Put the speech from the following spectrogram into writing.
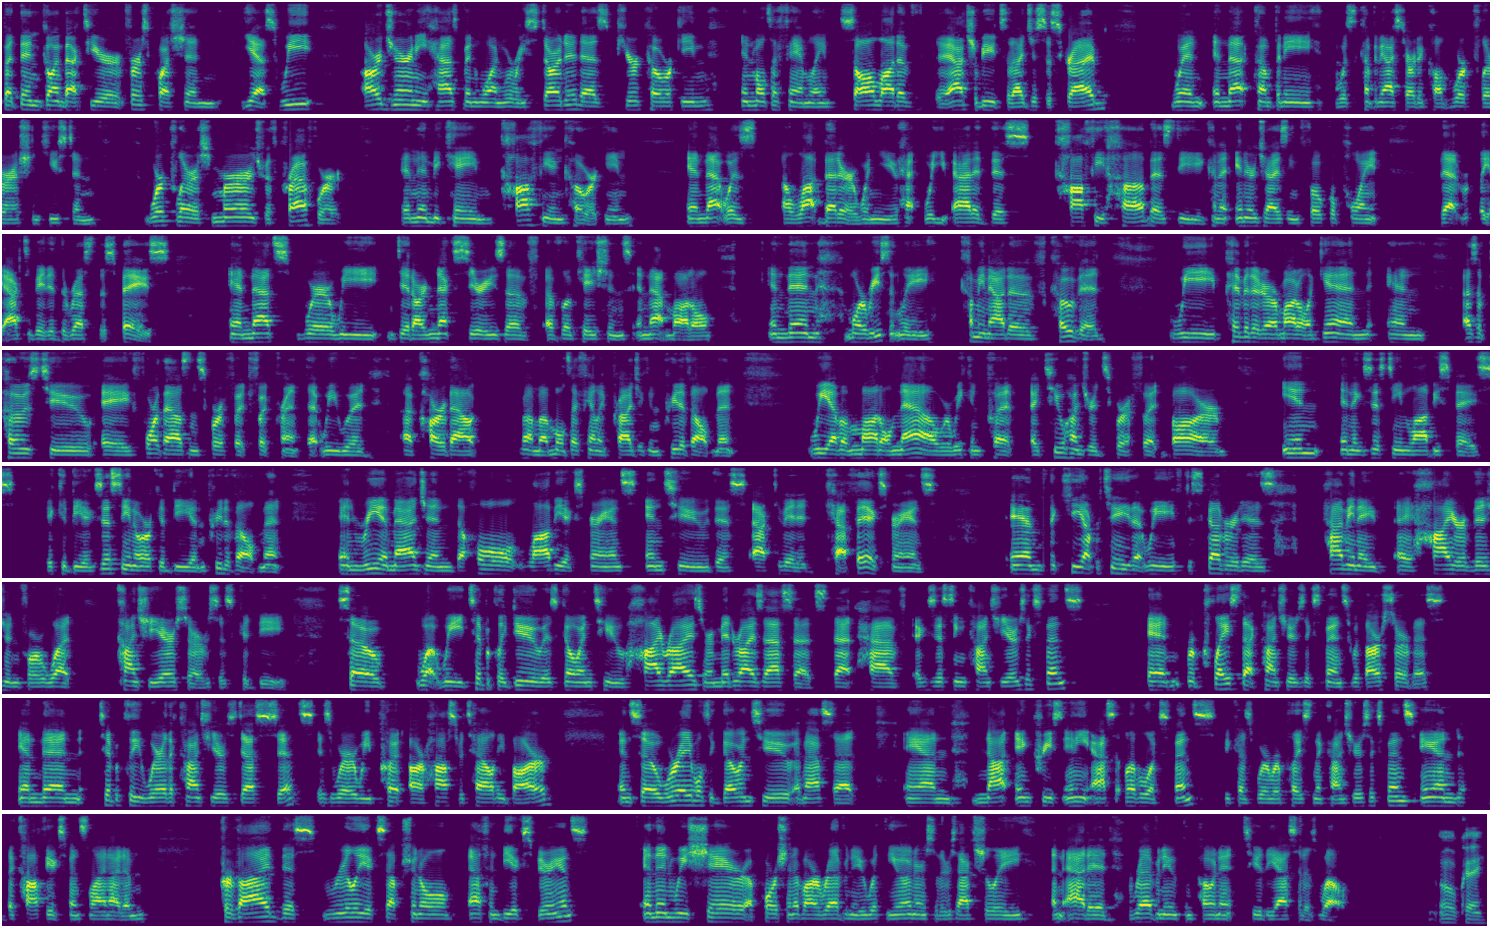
But then going back to your first question, yes, we our journey has been one where we started as pure co-working in multifamily, saw a lot of the attributes that I just described when in that company was the company I started called Work Flourish in Houston. Work Flourish merged with Craftwork and then became Coffee and Co-working, and that was a lot better when you ha- when you added this coffee hub as the kind of energizing focal point that really activated the rest of the space. And that's where we did our next series of, of locations in that model. And then more recently, coming out of COVID, we pivoted our model again. And as opposed to a 4,000 square foot footprint that we would uh, carve out from a multifamily project in pre development, we have a model now where we can put a 200 square foot bar in an existing lobby space. It could be existing or it could be in pre development and reimagine the whole lobby experience into this activated cafe experience. And the key opportunity that we've discovered is having a, a higher vision for what concierge services could be. So, what we typically do is go into high rise or mid rise assets that have existing concierge expense and replace that concierge expense with our service and then typically where the concierge desk sits is where we put our hospitality bar. And so we're able to go into an asset and not increase any asset level expense because we're replacing the concierge expense and the coffee expense line item provide this really exceptional f&b experience. And then we share a portion of our revenue with the owner. So there's actually an added revenue component to the asset as well. Okay.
